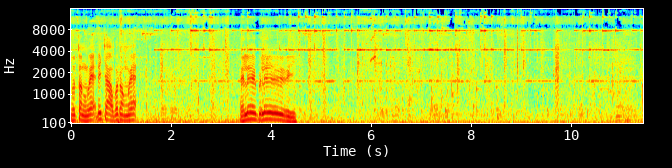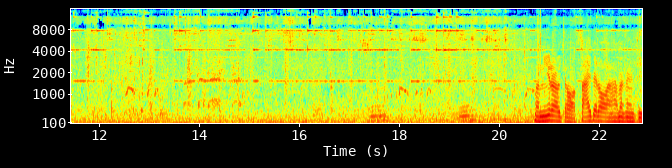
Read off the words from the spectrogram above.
บ่ต้องแวะได้อเจ้าบ่ต้องแวะ ไปเลยไปเลยวันนี้เราจะออกซ้ายไปรอนะครับแม่แม่จี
